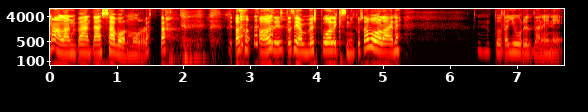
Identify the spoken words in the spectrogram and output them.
mä alan vääntää Savon murretta. Oon- Oon siis tosiaan myös puoliksi niinku savolainen tuolta juurilta, niin, niin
